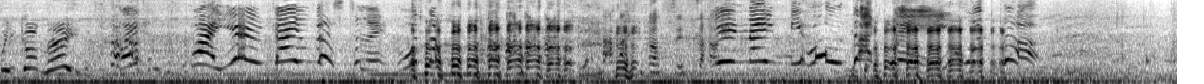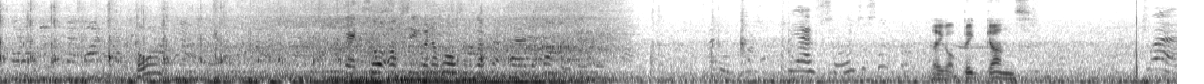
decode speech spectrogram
What you got, mate? Wait, wait, you gave this to me. What the? You made me hold that thing. What the? Yeah, so obviously when a horse is look at uh, You have swords or something? They got big guns Where?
